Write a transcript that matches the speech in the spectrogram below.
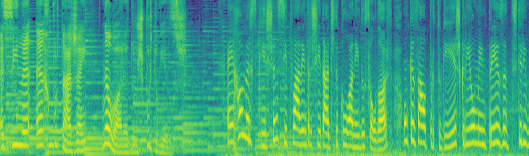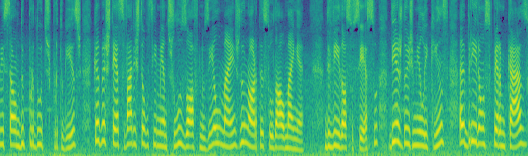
assina a reportagem na Hora dos Portugueses. Em Romerskirchen, situada entre as cidades de Colónia e Düsseldorf, um casal português criou uma empresa de distribuição de produtos portugueses que abastece vários estabelecimentos lusófonos e alemães do norte a sul da Alemanha. Devido ao sucesso, desde 2015 abriram um supermercado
